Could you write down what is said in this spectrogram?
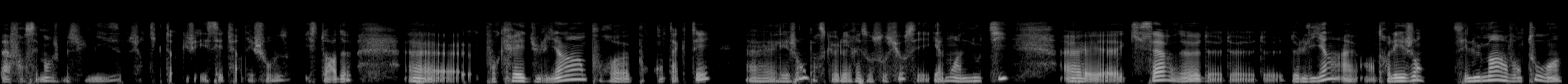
bah forcément, je me suis mise sur TikTok. J'ai essayé de faire des choses, histoire de, pour créer du lien, pour contacter les gens, parce que les réseaux sociaux, c'est également un outil qui sert de, de, de, de, lien entre les gens. C'est l'humain avant tout. Hein.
